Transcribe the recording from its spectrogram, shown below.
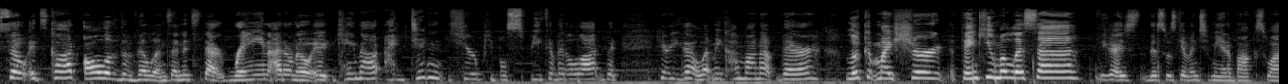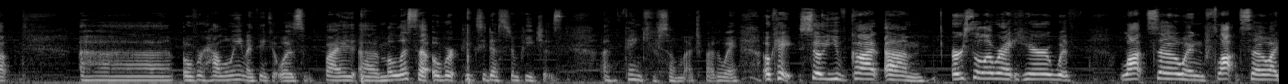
So it's got all of the villains and it's that rain. I don't know. It came out. I didn't hear people speak of it a lot, but here you go. Let me come on up there. Look at my shirt. Thank you, Melissa. You guys, this was given to me in a box swap uh, over Halloween, I think it was, by uh, Melissa over at Pixie Dust and Peaches. Um, thank you so much, by the way. Okay, so you've got um, Ursula right here with Lotso and Flotso. I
